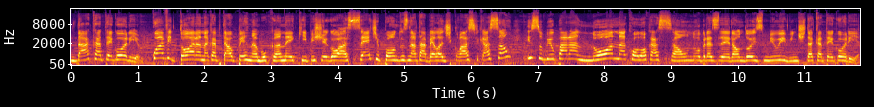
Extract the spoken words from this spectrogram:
da categoria. Com a vitória na capital pernambucana, a equipe chegou a sete pontos na tabela de classificação e subiu para a nona colocação no Brasileirão 2020 da categoria.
